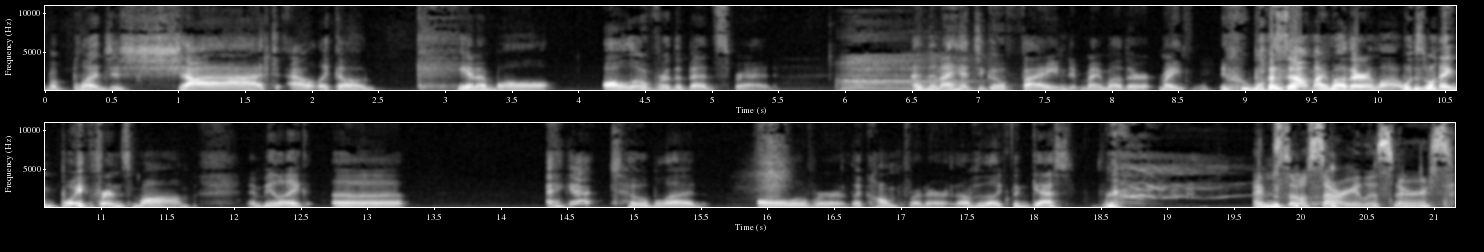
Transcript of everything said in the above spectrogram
but blood just shot out like a cannonball all over the bedspread. And then I had to go find my mother, my who was not my mother-in-law, was my boyfriend's mom, and be like, "Uh, I got toe blood all over the comforter of like the guest room." I'm so sorry, listeners,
